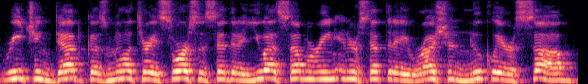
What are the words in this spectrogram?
reaching Debka's military sources said that a U.S. submarine intercepted a Russian nuclear sub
